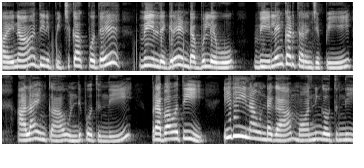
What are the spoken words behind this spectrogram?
అయినా దీని పిచ్చి కాకపోతే వీళ్ళ దగ్గర ఏం డబ్బులు లేవు. వీలేం కడతారని చెప్పి అలా ఇంకా ఉండిపోతుంది. ప్రభావతి ఇది ఇలా ఉండగా మార్నింగ్ అవుతుంది.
